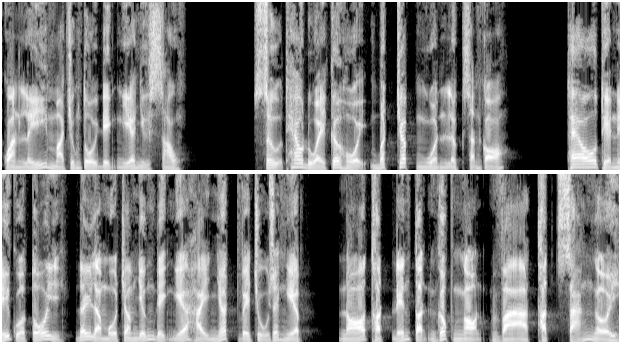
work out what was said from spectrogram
quản lý mà chúng tôi định nghĩa như sau. Sự theo đuổi cơ hội bất chấp nguồn lực sẵn có. Theo thiền ý của tôi, đây là một trong những định nghĩa hay nhất về chủ doanh nghiệp. Nó thật đến tận gốc ngọn và thật sáng ngời.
